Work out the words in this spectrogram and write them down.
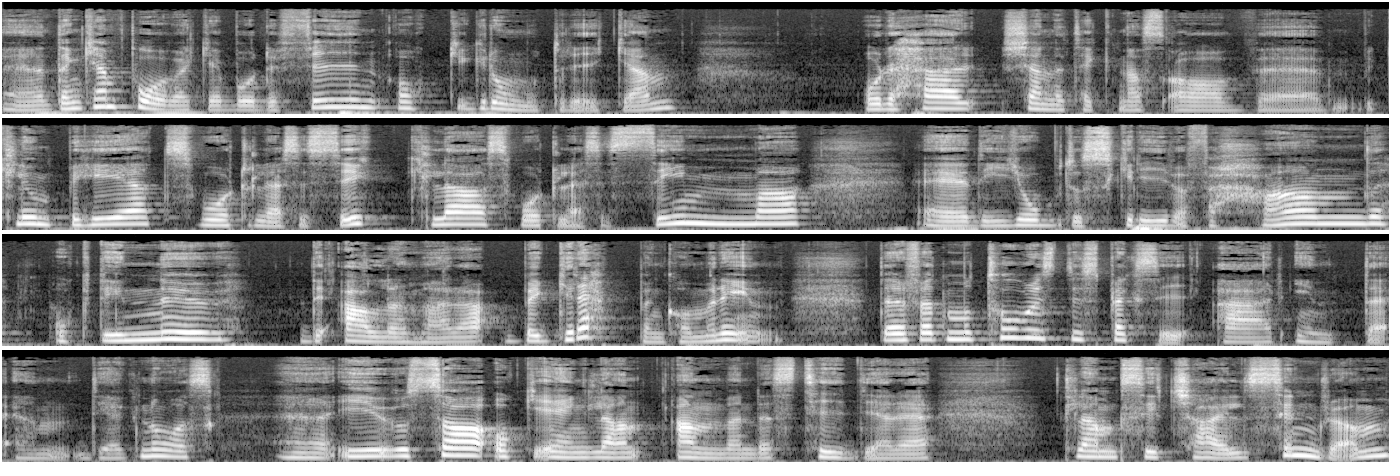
eh, den kan påverka både fin och grovmotoriken. Och det här kännetecknas av eh, klumpighet, svårt att lära sig cykla, svårt att lära sig simma. Eh, det är jobbigt att skriva för hand. Och det är nu det alla de här begreppen kommer in. Därför att motorisk dyspraxi är inte en diagnos. I USA och i England användes tidigare Clumsy Child Syndrome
